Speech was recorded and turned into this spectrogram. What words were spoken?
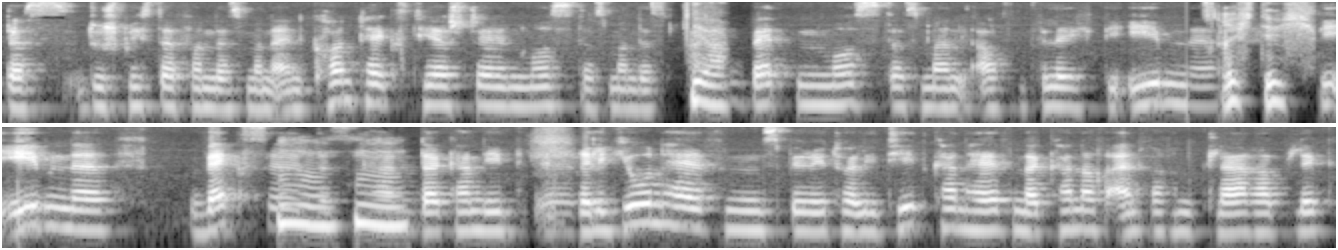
das, du sprichst davon, dass man einen Kontext herstellen muss, dass man das ja. einbetten muss, dass man auch vielleicht die Ebene, Richtig. die Ebene wechselt. Mhm. Kann, da kann die äh, Religion helfen, Spiritualität kann helfen, da kann auch einfach ein klarer Blick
